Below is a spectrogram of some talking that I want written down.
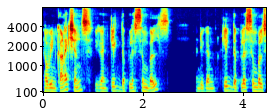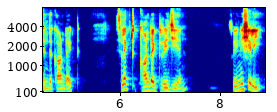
Now in connections, you can click the plus symbols and you can click the plus symbols in the contact. Select contact region. So initially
